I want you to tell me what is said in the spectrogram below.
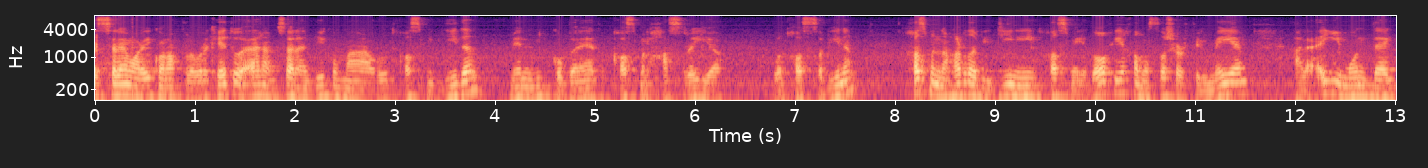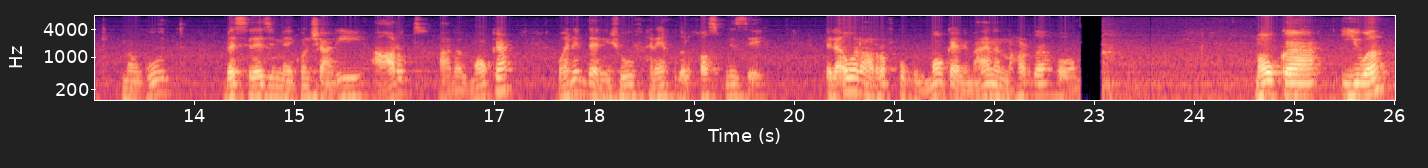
السلام عليكم ورحمة الله وبركاته. أهلا وسهلا بكم مع عروض خصم جديدة من كوبونات الخصم الحصرية والخاصة بينا. خصم النهاردة بيديني خصم إضافي 15% على أي منتج موجود بس لازم ما يكونش عليه عرض على الموقع. وهنبدأ نشوف هناخد الخصم إزاي. الأول أعرفكم بالموقع اللي معانا النهاردة. هو موقع إيوا.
